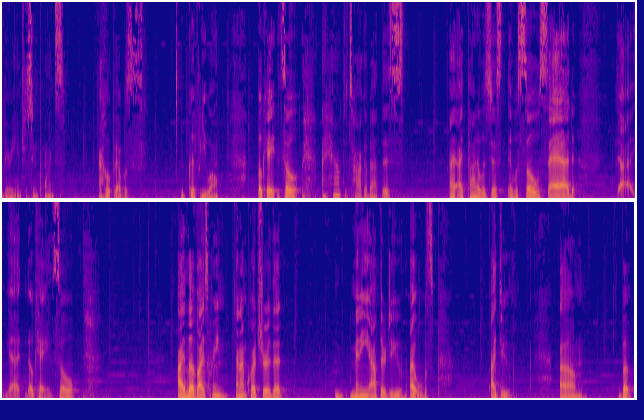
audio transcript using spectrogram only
very interesting points. I hope that was good for you all. Okay, so I have to talk about this. I, I thought it was just, it was so sad. Uh, okay, so I love ice cream, and I'm quite sure that many out there do. I was, I do. Um, but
